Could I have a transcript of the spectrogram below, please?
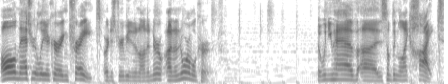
All naturally occurring traits are distributed on a nor- on a normal curve. So when you have uh, something like height,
